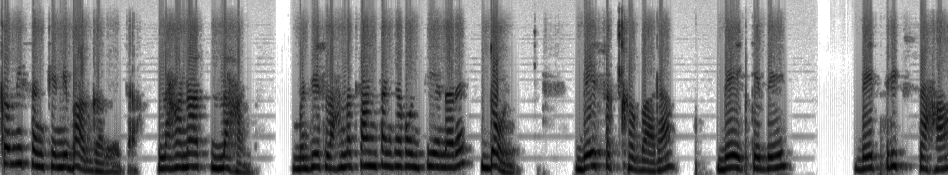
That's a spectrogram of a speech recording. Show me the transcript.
कमी संख्येने भाग घालवायचा. लहानात लहान. म्हणजे लहानात लहान संख्या कोणती येणार आहे? दोन. बे सख्ख बारा बे एके बे बे त्रिक सहा.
